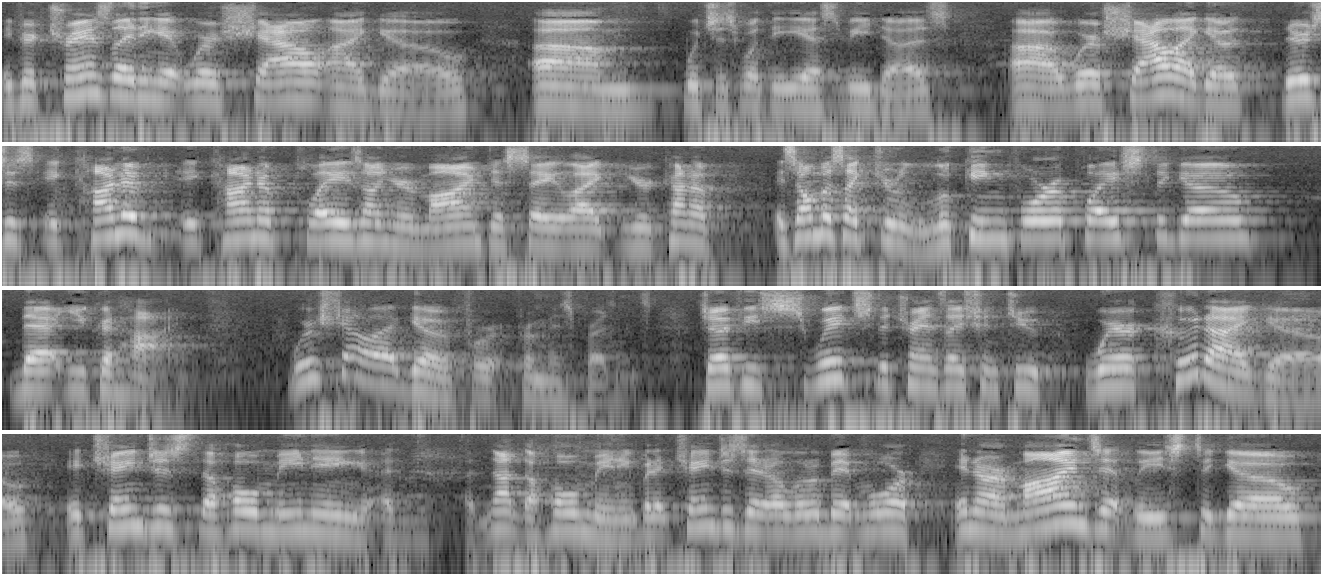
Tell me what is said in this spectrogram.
if you're translating it, where shall I go, um, which is what the ESV does, uh, where shall I go? There's this. It kind of it kind of plays on your mind to say like you're kind of. It's almost like you're looking for a place to go that you could hide. Where shall I go for, from His presence? So if you switch the translation to where could I go, it changes the whole meaning. Uh, not the whole meaning, but it changes it a little bit more in our minds at least to go.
